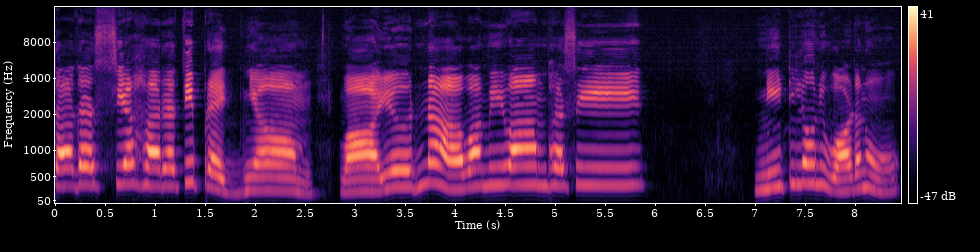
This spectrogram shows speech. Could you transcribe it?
తదస్య హరతి ప్రజ్ఞాం వాయుర్నావమివాంభసి. నీటిలోని ఓడను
